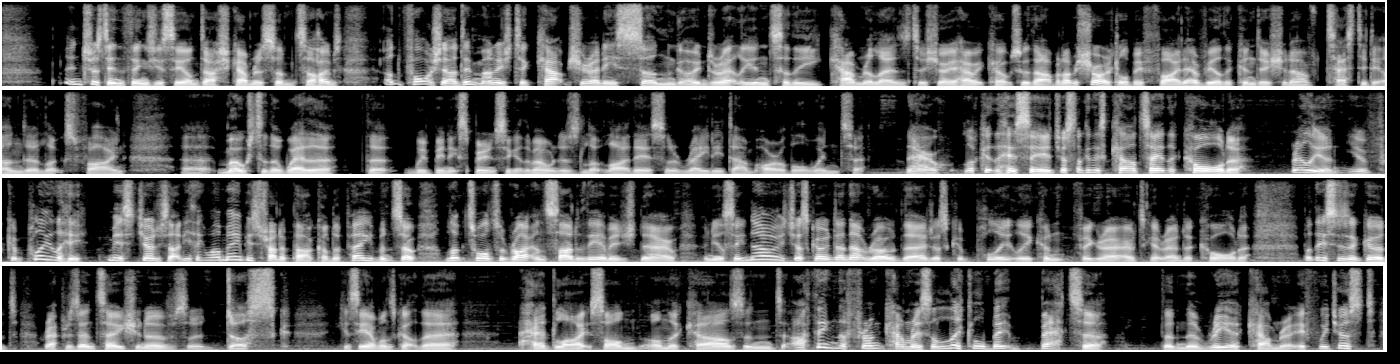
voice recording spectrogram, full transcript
interesting things you see on dash cameras sometimes. Unfortunately, I didn't manage to capture any sun going directly into the camera lens to show you how it copes with that, but I'm sure it'll be fine. Every other condition I've tested it under looks fine. Uh, most of the weather that we've been experiencing at the moment has looked like this sort of rainy, damp, horrible winter. Now, look at this here. Just look at this car take the corner brilliant. You've completely misjudged that. And you think, well, maybe it's trying to park on the pavement. So look towards the right hand side of the image now, and you'll see, no, it's just going down that road there. Just completely couldn't figure out how to get around a corner. But this is a good representation of sort of dusk. You can see everyone's got their headlights on on the cars, and I think the front camera is a little bit better than the rear camera. If we just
